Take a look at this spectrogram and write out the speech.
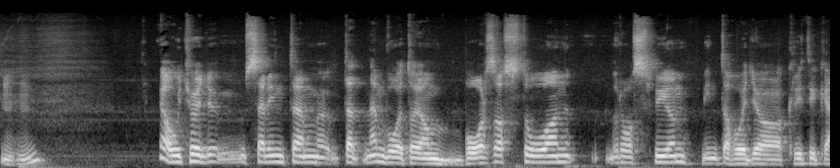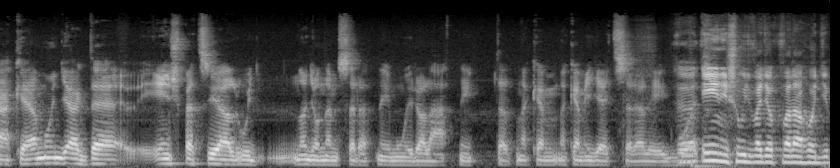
Uh-huh. Ja, úgyhogy szerintem tehát nem volt olyan borzasztóan rossz film, mint ahogy a kritikák elmondják, de én speciál úgy nagyon nem szeretném újra látni. Tehát nekem, nekem így egyszer elég volt. Én is úgy vagyok vele, hogy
